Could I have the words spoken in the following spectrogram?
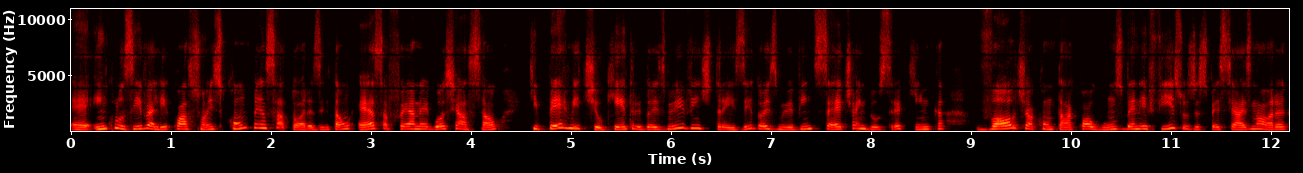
é, inclusive ali com ações compensatórias. Então, essa foi a negociação que permitiu que entre 2023 e 2027 a indústria química volte a contar com alguns benefícios especiais na hora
